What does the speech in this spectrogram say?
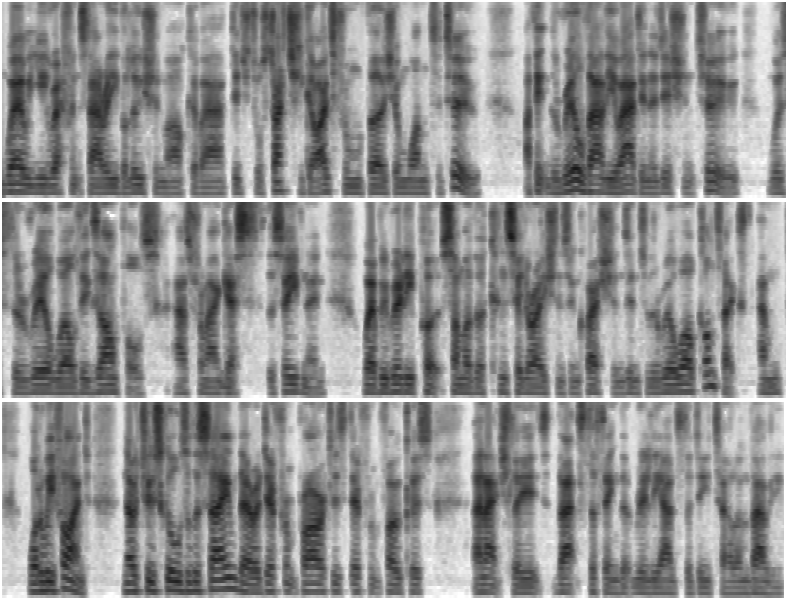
where you referenced our evolution mark of our digital strategy guides from version one to two, I think the real value add in addition to was the real world examples, as from our mm. guests this evening, where we really put some of the considerations and questions into the real world context. And what do we find? No two schools are the same. There are different priorities, different focus. And actually, it's, that's the thing that really adds the detail and value.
